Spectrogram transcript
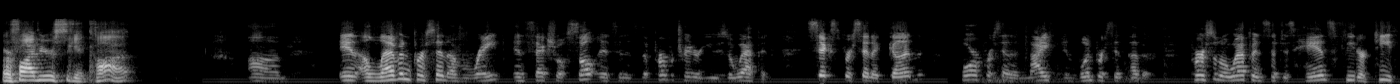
Or five years to get caught. Um, in 11% of rape and sexual assault incidents, the perpetrator used a weapon. 6% a gun, 4% a knife, and 1% other. Personal weapons such as hands, feet, or teeth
